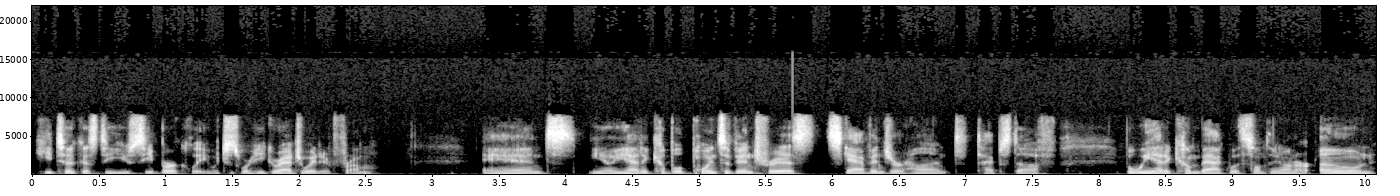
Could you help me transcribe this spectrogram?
he took us to UC Berkeley, which is where he graduated from. And you know, he had a couple of points of interest, scavenger hunt type stuff, but we had to come back with something on our own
